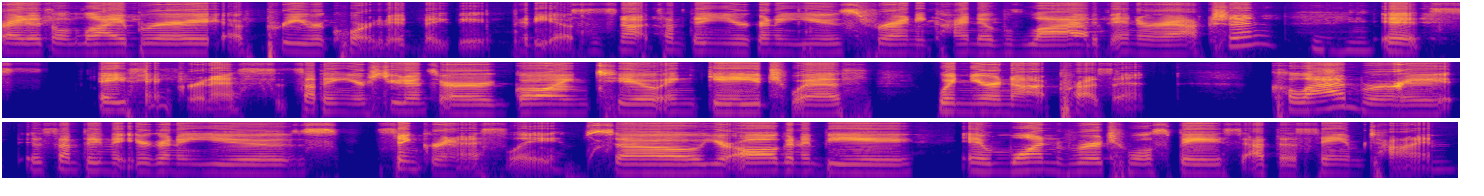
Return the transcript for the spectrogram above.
right? It's a library of pre-recorded videos. It's not something you're going to use for any kind of live interaction. Mhm. It's asynchronous. It's something your students are going to engage with when you're not present. Collaborate is something that you're going to use synchronously. So you're all going to be in one virtual space at the same time.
